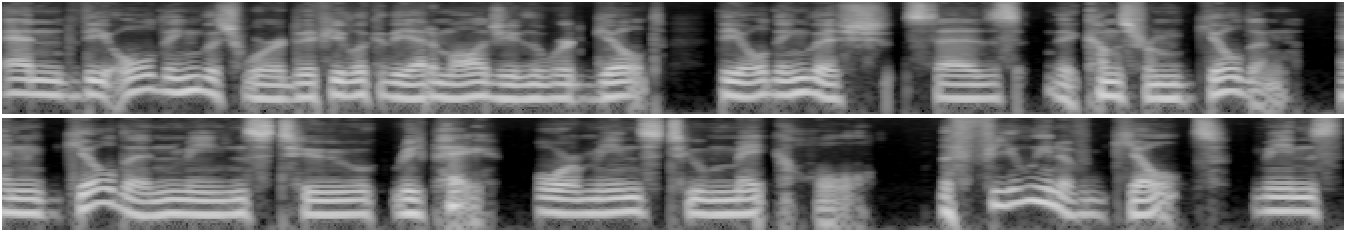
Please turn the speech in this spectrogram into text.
And the Old English word, if you look at the etymology of the word guilt, the Old English says it comes from gilden. And gilden means to repay or means to make whole. The feeling of guilt means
